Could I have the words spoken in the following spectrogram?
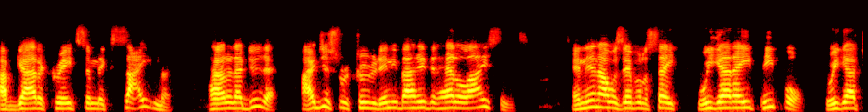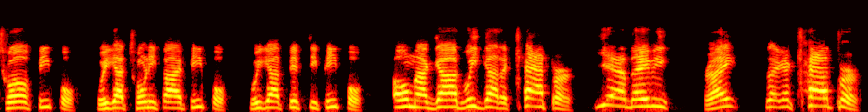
I've got to create some excitement. How did I do that? I just recruited anybody that had a license. And then I was able to say, we got eight people. We got 12 people. We got 25 people. We got 50 people. Oh my God, we got a capper. Yeah, baby. Right? Like a capper.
